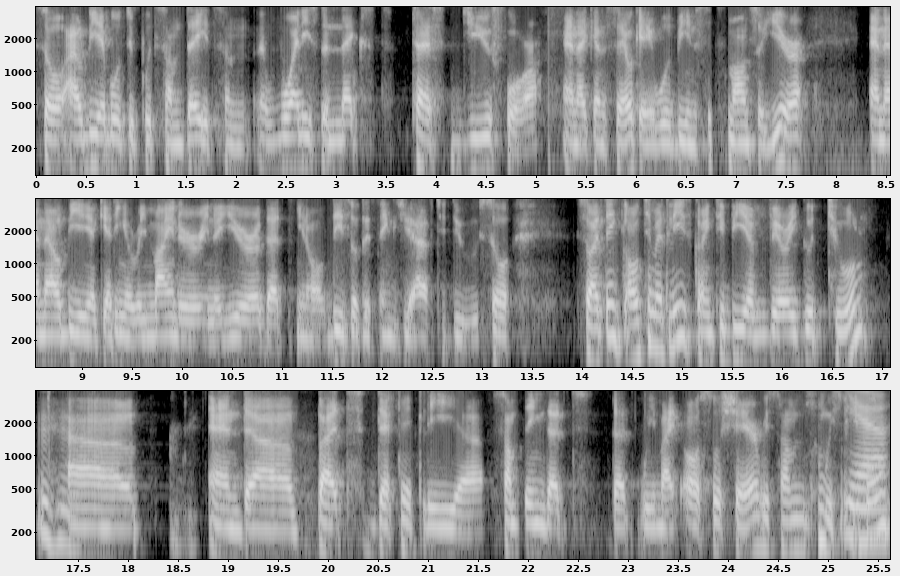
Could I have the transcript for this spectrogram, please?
So I'll be able to put some dates and when is the next test due for, and I can say, okay, it will be in six months, a year, and then I'll be uh, getting a reminder in a year that you know these are the things you have to do. So, so I think ultimately it's going to be a very good tool, uh, and uh, but definitely uh, something that that we might also share with some with people. Yeah.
